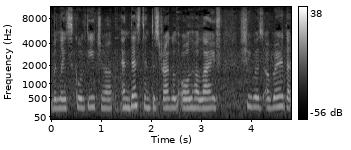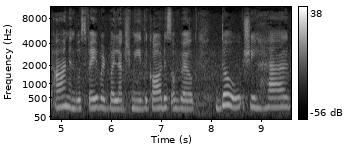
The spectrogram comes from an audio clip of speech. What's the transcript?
village school teacher and destined to struggle all her life. She was aware that Anand was favored by Lakshmi, the goddess of wealth, though she had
